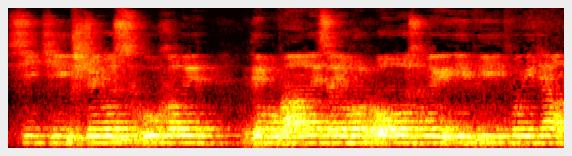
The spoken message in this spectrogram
Всі ті, що його слухали, дивувалися його розуму і відповідям.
